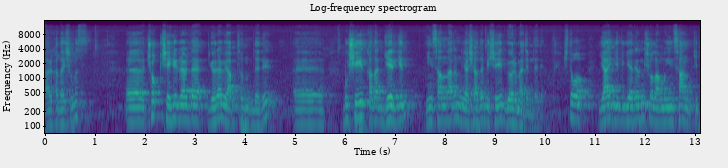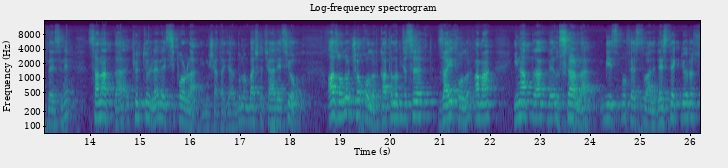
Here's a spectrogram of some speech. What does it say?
arkadaşımız ee, çok şehirlerde görev yaptım dedi. Ee, bu şehir kadar gergin insanların yaşadığı bir şehir görmedim dedi. İşte o yay gibi gerilmiş olan bu insan kitlesini sanatla, kültürle ve sporla yumuşatacağız. Bunun başka çaresi yok. Az olur, çok olur. Katılımcısı zayıf olur ama inatla ve ısrarla biz bu festivali destekliyoruz.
